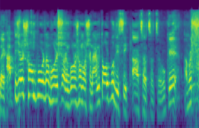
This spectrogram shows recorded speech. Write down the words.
দেখেন। আপনি চাইলে সম্পূর্ণটা ভরে পারেন কোনো সমস্যা না আমি তো অল্প দিছি। আচ্ছা আচ্ছা আচ্ছা ওকে আমরা একটু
